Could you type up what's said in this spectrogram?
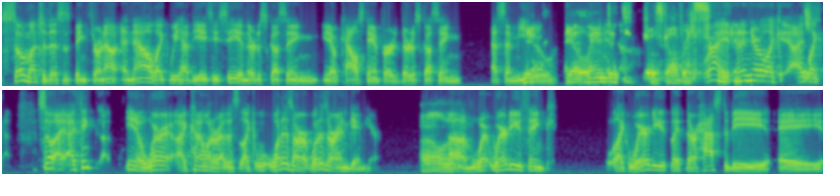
so much of this is being thrown out. And now like we have the acc and they're discussing you know cal stanford they're discussing smu yeah, the atlantic coast conference. Right. And then you're like i like so i, I think you know where i kind of want to wrap this like what is our what is our end game here? I don't know. Um, where, where do you think like where do you like there has to be a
